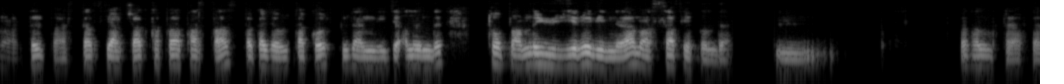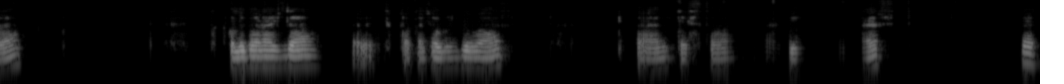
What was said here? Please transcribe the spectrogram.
vardır. Paspas, siyah çat, kapağı paspas, bagaj avucu takoz, düzenleyici alındı. Toplamda 120 bin lira masraf yapıldı. Hmm. Bakalım bu taraflara. Kapalı garajda. Evet, bagaj havuzu var. Güzel, Tesla. Evet.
